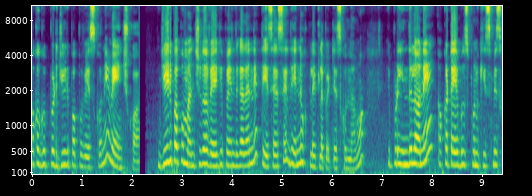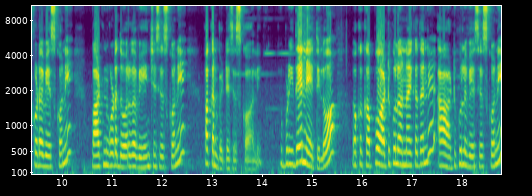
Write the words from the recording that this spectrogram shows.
ఒక గుప్పిడి జీడిపప్పు వేసుకొని వేయించుకోవాలి. జీడిపప్పు మంచిగా వేగిపోయింది కదండి తీసేసి దీన్ని ఒక ప్లేట్లో పెట్టేసుకుందాము. ఇప్పుడు ఇందులోనే ఒక టేబుల్ స్పూన్ కిస్మిస్ కూడా వేసుకొని వాటిని కూడా దూరగా వేయించేసేసుకొని పక్కన పెట్టేసేసుకోవాలి. ఇప్పుడు ఇదే నేతిలో ఒక కప్పు అటుకులు ఉన్నాయి కదండి ఆ అటుకులు వేసేసుకొని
